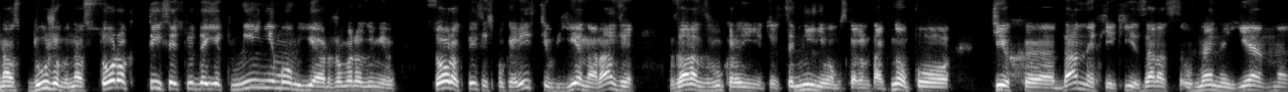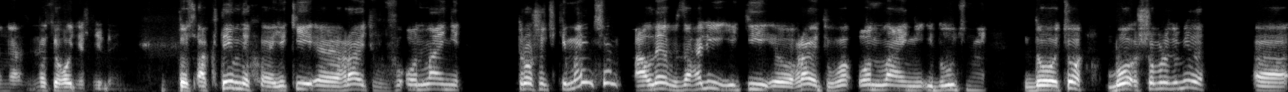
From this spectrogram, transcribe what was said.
Нас дуже нас 40 тисяч людей, як мінімум, є, щоб ви розуміли. 40 тисяч покеристів є наразі зараз в Україні. Тобто це мінімум, скажімо так. Ну по тих е, даних, які зараз в мене є ну, на, на сьогоднішній день. Тобто активних, е, які е, грають в онлайні трошечки менше, але взагалі які е, грають в онлайні і долучені до цього. Бо щоб розуміли, е,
